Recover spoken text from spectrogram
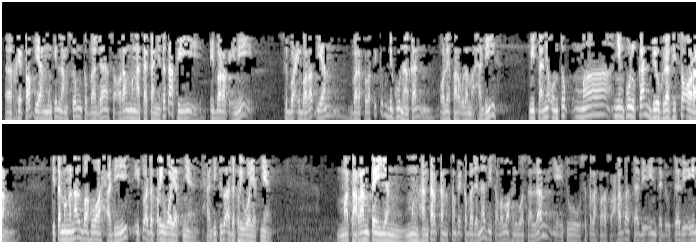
e, khitab yang mungkin langsung kepada seorang mengatakannya. Tetapi ibarat ini sebuah ibarat yang barakallahu fikum digunakan oleh para ulama hadis misalnya untuk menyimpulkan biografi seorang. Kita mengenal bahwa hadis itu ada periwayatnya. Hadis itu ada periwayatnya mata rantai yang menghantarkan sampai kepada Nabi Shallallahu Alaihi Wasallam yaitu setelah para sahabat tabiin tabiut tabiin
